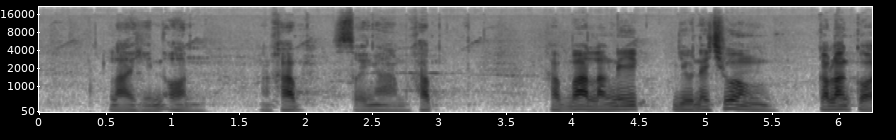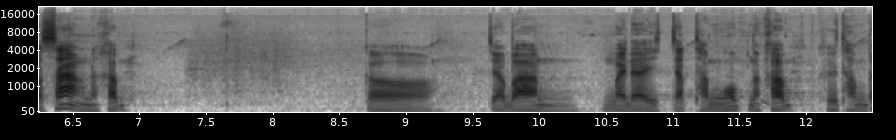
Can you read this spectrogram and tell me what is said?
60 ลายหินอ่อนนะครับ สวยงามครับ ครับบ้านหลังนี้อยู่ในช่วงกำลังก่อสร้างนะครับ ก็เจ้าบ้านไม่ได้จัดทำงบนะครับ คือทำไป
